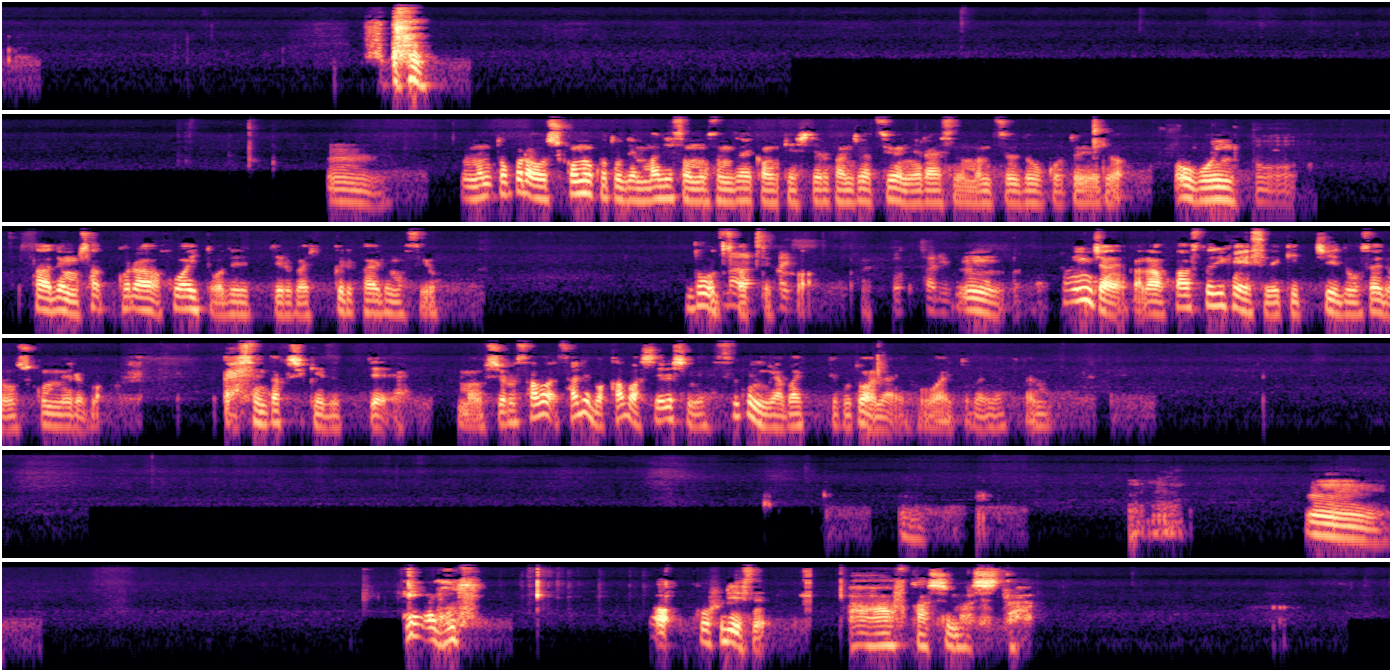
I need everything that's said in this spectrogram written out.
うん。今のところは押し込むことでマディソンの存在感を消している感じが強いね、ライスのマンツー動向というよりは。お、ゴイン。と、さあ、でもさ、これはホワイトが出てるからひっくり返りますよ。どう使っていくか。うん。いいんじゃないかな。ファーストディフェンスできっちり同サイドに押し込めれば、選択肢削って、まあ、後ろさば、さればカバーしてるしね、すぐにやばいってことはない。ホワイトがいなくても。うん。おおあ、これフリーですね。ああ、ふかしました。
